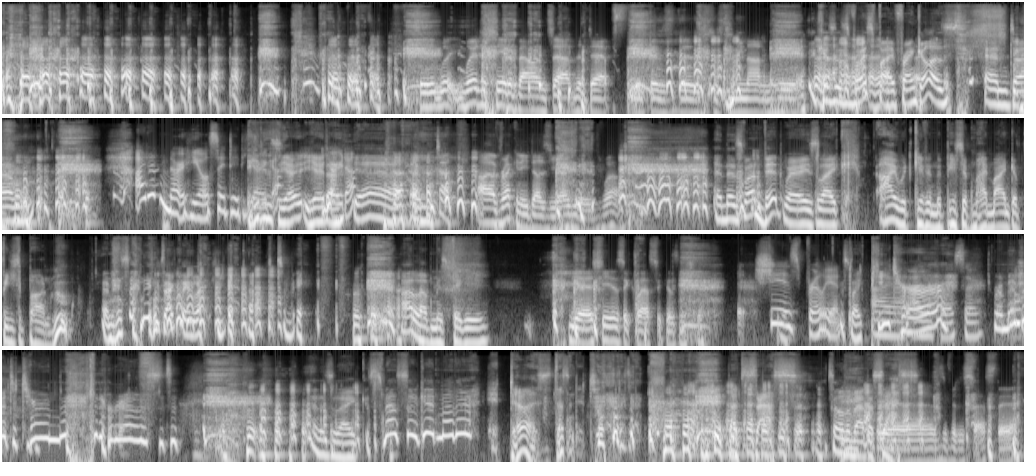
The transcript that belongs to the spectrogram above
See, we- we're just here to balance out the depth because there's just none here. because it's voiced by Frank Oz. And um I didn't know he also did he does yoga. Yo- Yoda. Yoda? Yeah. And, I reckon he does yoga as well. and there's one bit where he's like, I would give him a piece of my mind to feast upon. And it sounded exactly like Yoda to me. I love Miss Piggy. Yeah, she is a classic, isn't she? She is brilliant. It's like, I- I love Peter. remember to turn the, the roast. and it's like, it smells so good, mother. It does, doesn't it? That's sass. It's all about the sass. Yeah, there's a bit of sass there.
